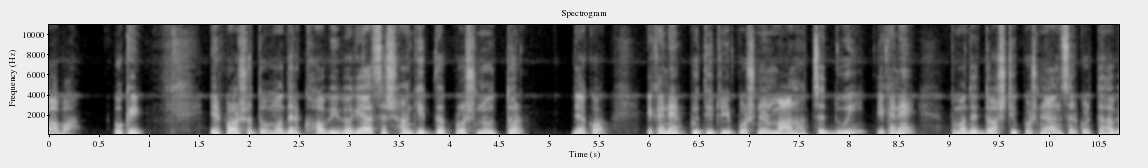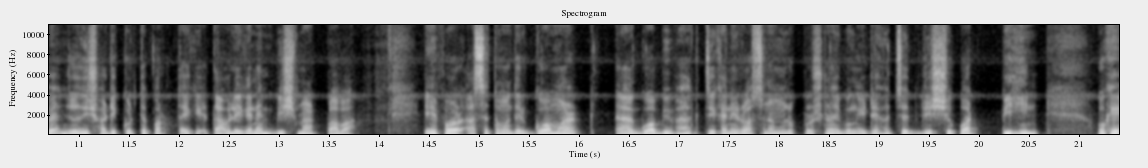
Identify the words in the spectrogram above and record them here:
পাবা। ওকে এরপর আসো তোমাদের খ বিভাগে আছে সংক্ষিপ্ত প্রশ্ন উত্তর। দেখো, এখানে প্রতিটি প্রশ্নের মান হচ্ছে দুই। এখানে তোমাদের দশটি প্রশ্নের আনসার করতে হবে। যদি সঠিক করতে পারো তাহলে এখানে বিশ মার্ক পাবা। এরপর আছে তোমাদের গ মার্ক গ বিভাগ, যেখানে রচনামূলক প্রশ্ন এবং এটা হচ্ছে দৃশ্যপট বিহীন। ওকে,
